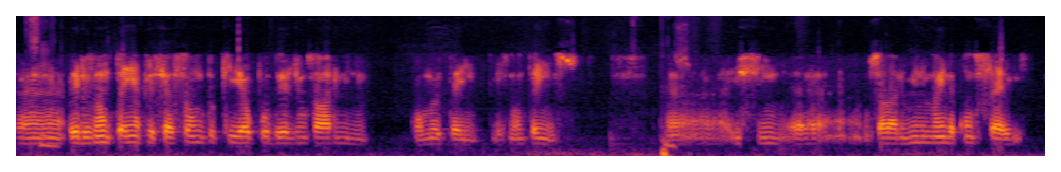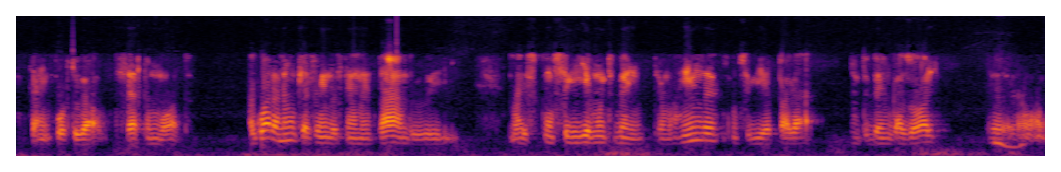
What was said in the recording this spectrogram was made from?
é, eles não têm apreciação do que é o poder de um salário mínimo, como eu tenho. Eles não têm isso. É, e sim, é, o salário mínimo ainda consegue estar em Portugal, de certo modo. Agora não, que as rendas têm aumentado, e, mas conseguia muito bem ter uma renda, conseguia pagar muito bem o gasóleo. É,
